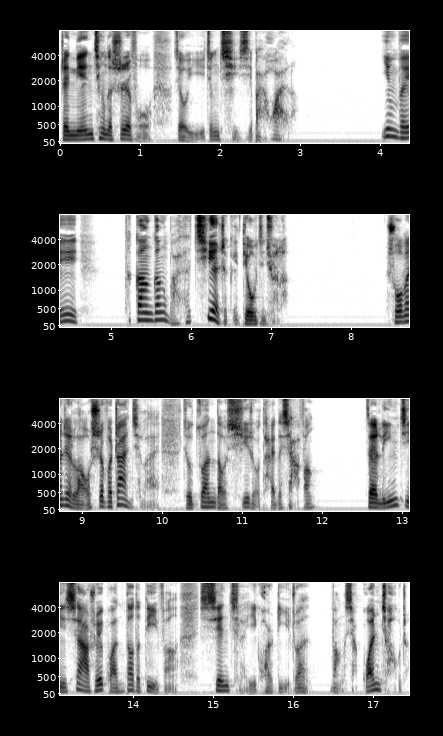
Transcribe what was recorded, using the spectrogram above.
这年轻的师傅就已经气急败坏了，因为他刚刚把他戒指给丢进去了。说完，这老师傅站起来，就钻到洗手台的下方，在临近下水管道的地方掀起来一块地砖，往下观瞧着。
